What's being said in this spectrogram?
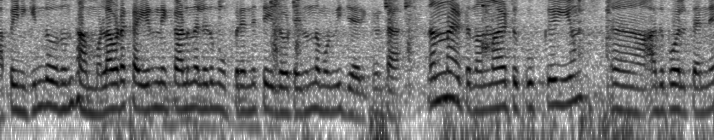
അപ്പോൾ എനിക്കും തോന്നും നമ്മളവിടെ കൈയിടുന്നേക്കാളും നല്ലത് മൂപ്പരെന്നെ ചെയ്തോട്ടെ എന്ന് നമ്മൾ വിചാരിക്കും കേട്ടോ നന്നായിട്ട് നന്നായിട്ട് കുക്ക് ചെയ്യും. അതുപോലെ തന്നെ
